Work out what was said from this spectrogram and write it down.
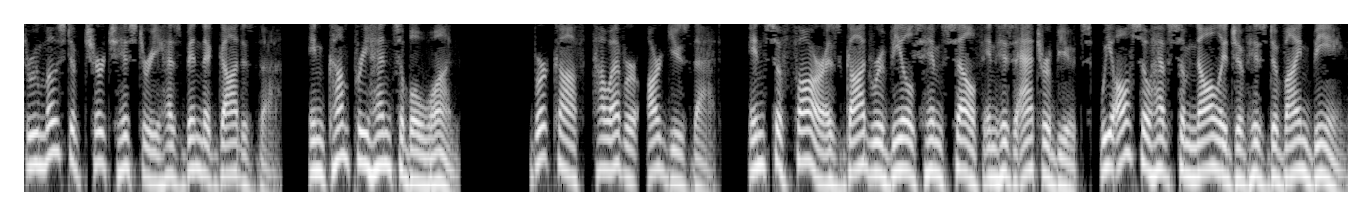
through most of church history has been that God is the incomprehensible one. Berkhof, however, argues that Insofar as God reveals himself in his attributes, we also have some knowledge of his divine being,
